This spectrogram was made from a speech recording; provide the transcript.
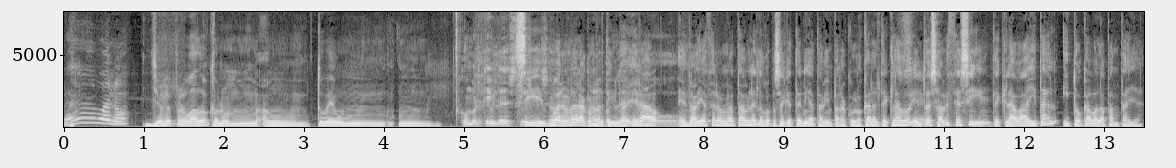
ah, bueno, Yo lo he probado con un. un- tuve un. un- Convertible estos sí, bueno, no era convertible. pantalla Era, o- En realidad era una tablet, lo que pasa es que tenía también para colocar el teclado. Sí. Y entonces a veces sí, tecleaba y tal, y tocaba la pantalla.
